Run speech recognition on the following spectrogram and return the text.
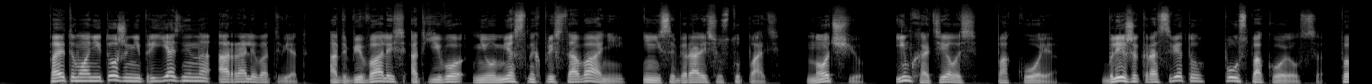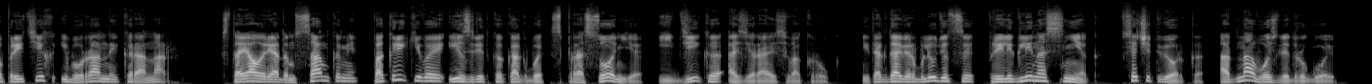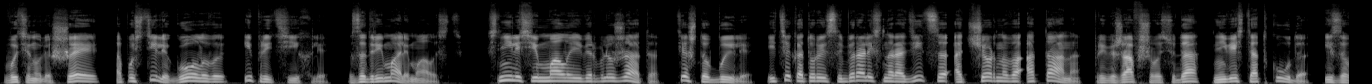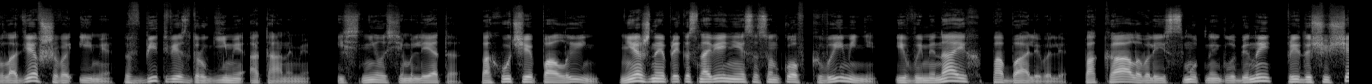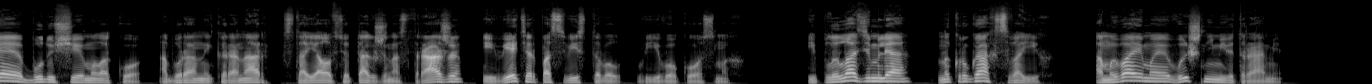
Поэтому они тоже неприязненно орали в ответ, отбивались от его неуместных приставаний и не собирались уступать. Ночью им хотелось покоя. Ближе к рассвету поуспокоился, попритих и буранный коронар. Стоял рядом с самками, покрикивая изредка как бы с просонья и дико озираясь вокруг. И тогда верблюдицы прилегли на снег, вся четверка, одна возле другой, вытянули шеи, опустили головы и притихли, задремали малость. Снились им малые верблюжата, те, что были, и те, которые собирались народиться от черного атана, прибежавшего сюда невесть откуда и завладевшего ими в битве с другими атанами. И снилось им лето, пахучая полынь, нежное прикосновение сосунков к вымени, и вымена их побаливали, покалывали из смутной глубины, предощущая будущее молоко. А буранный коронар стоял все так же на страже, и ветер посвистывал в его космах. И плыла земля на кругах своих, омываемая вышними ветрами.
